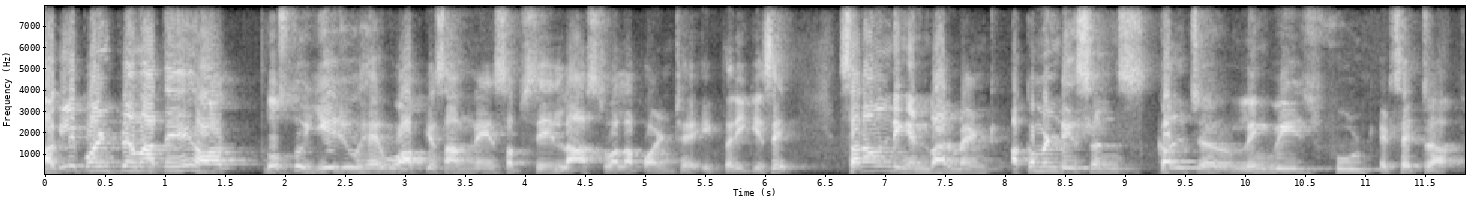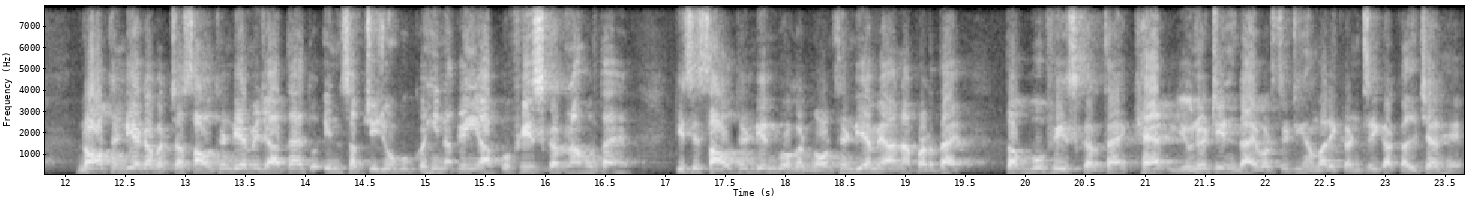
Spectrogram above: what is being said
अगले पॉइंट पे हम आते हैं और दोस्तों, ये जो है वो आपके सामने सबसे लास्ट वाला पॉइंट है एक तरीके से। Surrounding environment accommodation culture language food etcetera north India का बच्चा साउथ इंडिया में जाता है तो इन सब चीज़ों को कहीं ना कहीं आपको फेस करना होता है। किसी साउथ इंडियन को अगर नॉर्थ इंडिया में आना पड़ता है, तब वो फेस करता है। खैर यूनिटी इन डाइवर्सिटी हमारी कंट्री का कल्चर है,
